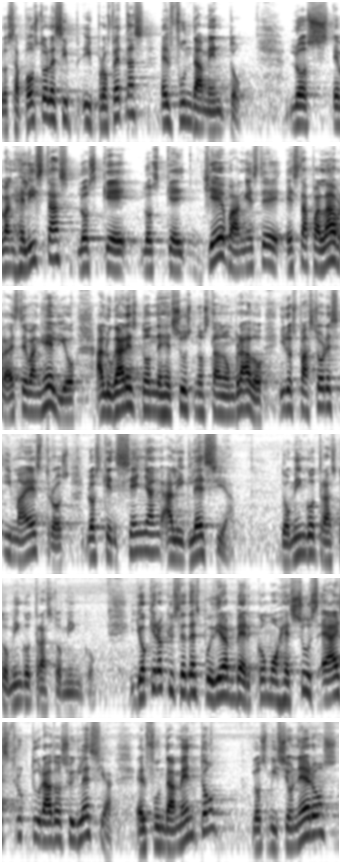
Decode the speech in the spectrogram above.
Los apóstoles y, profetas, el fundamento. Los evangelistas, los que, los que llevan este, esta palabra, este evangelio, a lugares donde Jesús no está nombrado. Y los pastores y maestros, los que enseñan a la iglesia domingo tras domingo tras domingo. Y yo quiero que ustedes pudieran ver cómo Jesús ha estructurado su iglesia. El fundamento, los misioneros,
